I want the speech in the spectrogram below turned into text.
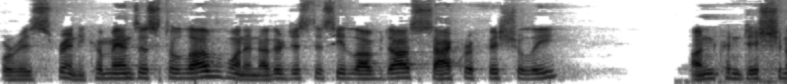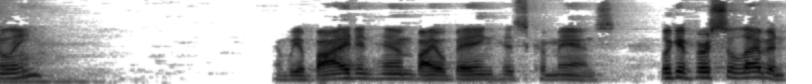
for his friend. He commands us to love one another just as he loved us sacrificially, unconditionally. And we abide in him by obeying his commands. Look at verse 11.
